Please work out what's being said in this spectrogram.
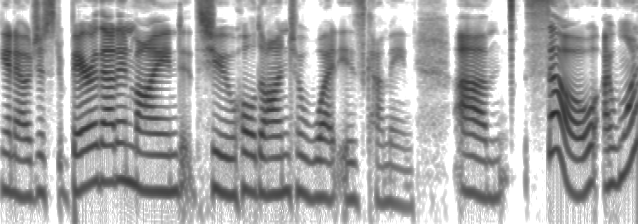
you know, just bear that in mind to hold on to what is coming. Um, so I want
